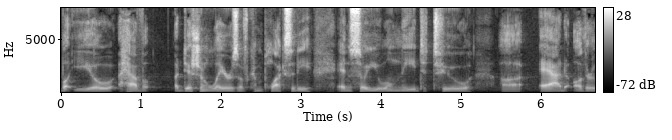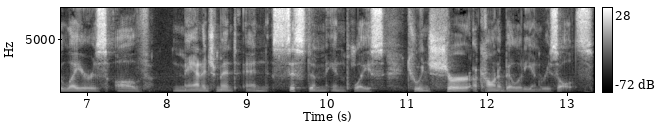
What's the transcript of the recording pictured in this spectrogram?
but you have additional layers of complexity, and so you will need to uh, add other layers of management and system in place to ensure accountability and results.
